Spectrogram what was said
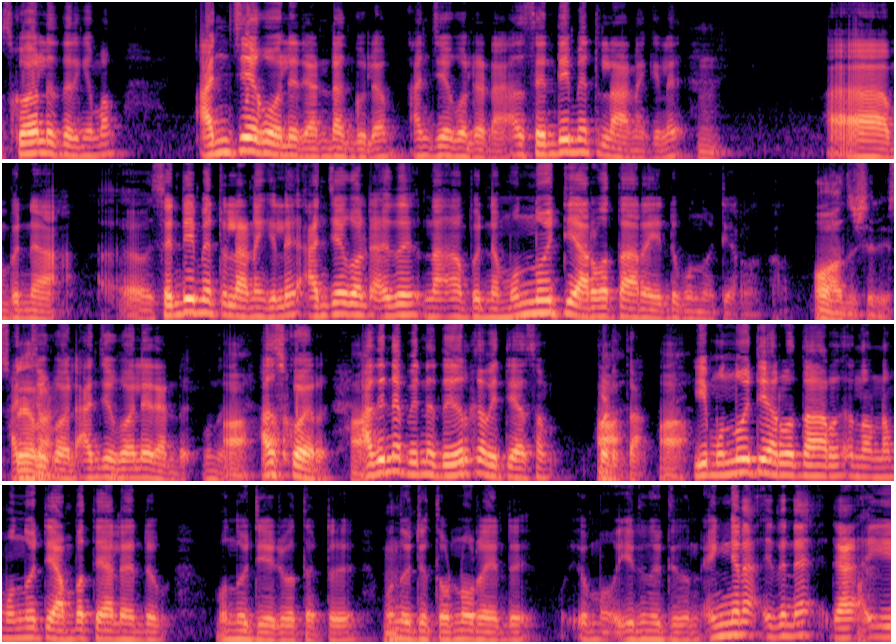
സ്ക്വയറിൽ തിരിക്കുമ്പം അഞ്ചേ കോൽ രണ്ടങ്കുലം അഞ്ചേ കോൽ രണ്ട് അത് സെന്റിമീറ്ററിലാണെങ്കിൽ പിന്നെ സെന്റിമീറ്ററിലാണെങ്കിൽ അഞ്ചേ കോൽ ഇത് പിന്നെ മുന്നൂറ്റി അറുപത്താറ് ഇന്റു മുന്നൂറ്റി അറുപത്താറ് ഓ അത് ശരി. അഞ്ച് കോല അഞ്ച് കോല രണ്ട് അത് സ്ക്വയർ അതിനെ പിന്നെ ദീർഘ വ്യത്യാസം പെടുത്താം. ഈ മുന്നൂറ്റി അറുപത്തി ആറ് എന്ന് പറഞ്ഞാൽ മുന്നൂറ്റി അമ്പത്തി നാല് ഇന്റു മുന്നൂറ്റി എഴുപത്തെട്ട് മുന്നൂറ്റി തൊണ്ണൂറ് ഇന്റു ഇരുന്നൂറ്റി തൊണ്ണൂറ് ഇങ്ങനെ ഇതിനെ ഈ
